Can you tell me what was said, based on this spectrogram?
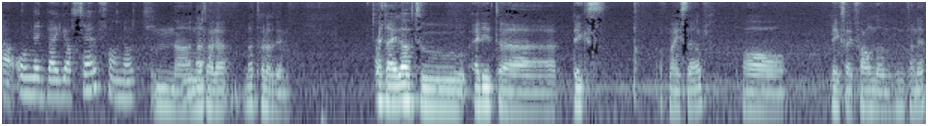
are all made by yourself or not? No, Not- not all, of, not all of them. But I love to edit uh, pics of myself or pics I found on internet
